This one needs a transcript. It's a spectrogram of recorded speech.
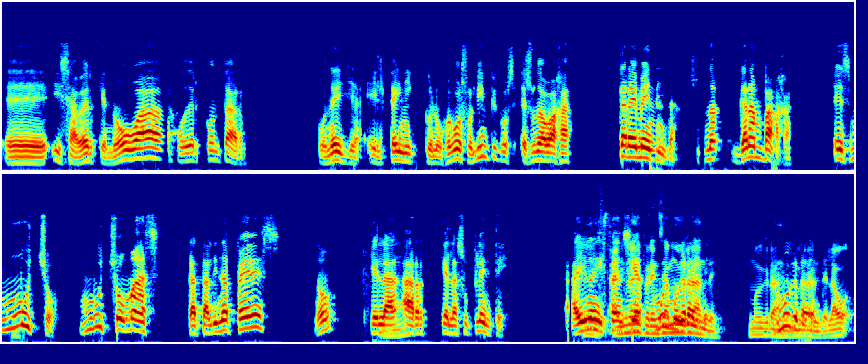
Eh, y saber que no va a poder contar con ella el técnico en los Juegos Olímpicos es una baja tremenda, es una gran baja. Es mucho, mucho más Catalina Pérez, ¿no? Que la, ujú. que la suplente. Hay una Es- hay una diferencia muy, muy muy grande, grande, muy grande, muy muy grande. grande. La, bu-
